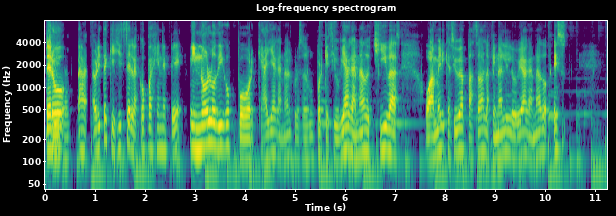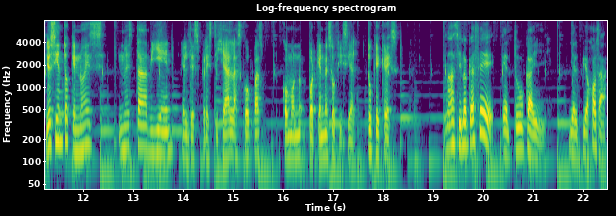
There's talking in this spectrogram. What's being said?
Pero ahorita que dijiste la Copa GNP, y no lo digo porque haya ganado el Cruz Azul, porque si hubiera ganado Chivas o América, si hubiera pasado a la final y lo hubiera ganado, es. Yo siento que no es. No está bien el desprestigiar las copas como porque no es oficial. ¿Tú qué crees? No, si lo que hace el Tuca y, y el Piojo, o sea,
